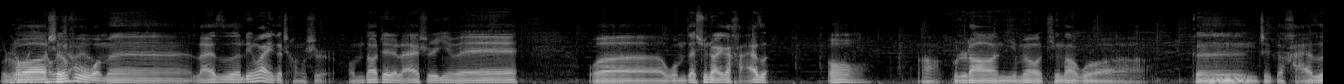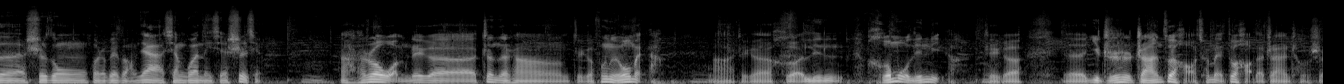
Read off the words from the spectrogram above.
我说神父，我们来自另外一个城市，我们到这里来是因为我我们在寻找一个孩子哦，啊，不知道你有没有听到过跟嗯这个孩子失踪或者被绑架相关的一些事情？嗯啊，他说我们这个镇子上这个风景优美啊，啊，这个和邻和睦邻里啊，这个呃一直是治安最好、全美最好的治安城市。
